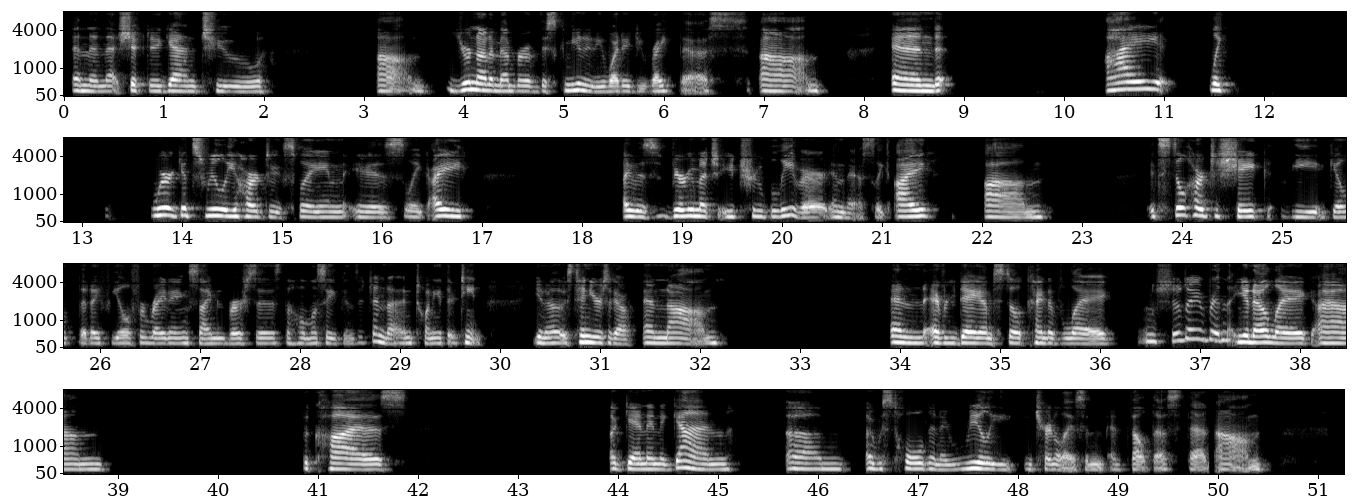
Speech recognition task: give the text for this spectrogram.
and then that shifted again to um, you're not a member of this community. Why did you write this? Um, and i like where it gets really hard to explain is like i i was very much a true believer in this. Like i um it's still hard to shake the guilt that I feel for writing Simon versus the Homo sapiens agenda in 2013. You know, it was 10 years ago. And um and every day I'm still kind of like, should I have written that? You know, like um because again and again, um, I was told and I really internalized and, and felt this that um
